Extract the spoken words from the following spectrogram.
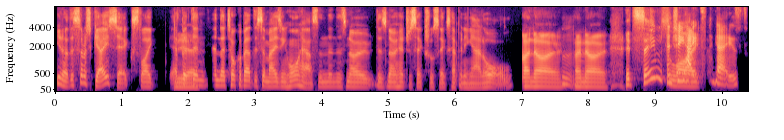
you know, there's so much gay sex. Like, Yeah. but then then they talk about this amazing whorehouse, and then there's no there's no heterosexual sex happening at all. I know, Mm. I know. It seems And she hates the gays.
